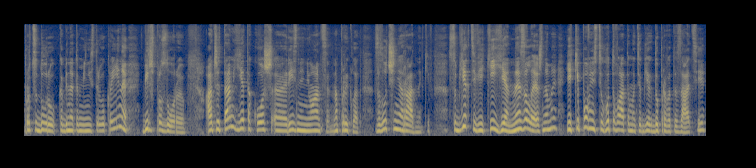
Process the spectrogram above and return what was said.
процедуру Кабінетом міністрів України більш прозорою. Адже там є також е, різні нюанси, наприклад, залучення радників, суб'єктів, які є незалежними, які повністю готуватимуть об'єкт до приватизації,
